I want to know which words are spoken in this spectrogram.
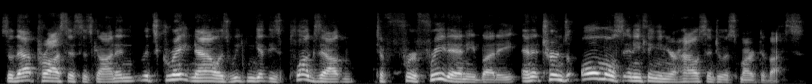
So that process has gone. And it's great now as we can get these plugs out to for free to anybody, and it turns almost anything in your house into a smart device.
